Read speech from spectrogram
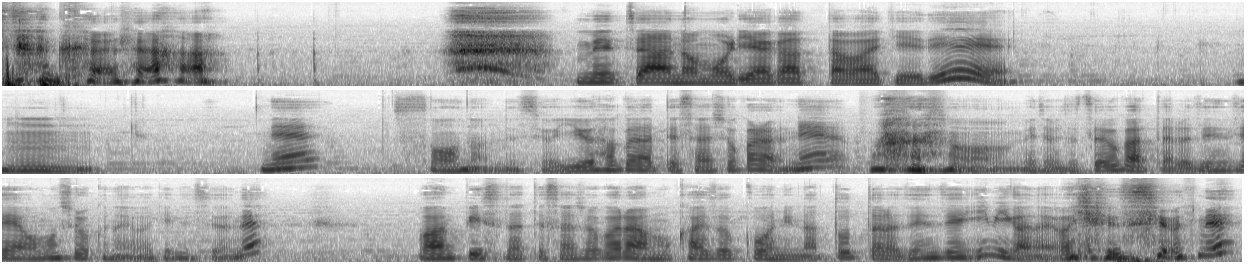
たから めっちゃあの盛り上がったわけでうんねそうなんですよ誘白だって最初からねま あのめちゃめちゃ強かったら全然面白くないわけですよね。ワンピースだって最初からもう海賊王になっとったら全然意味がないわけですよね。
